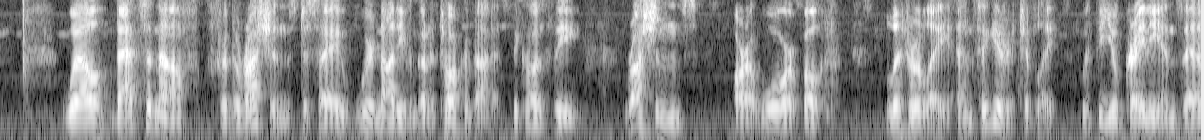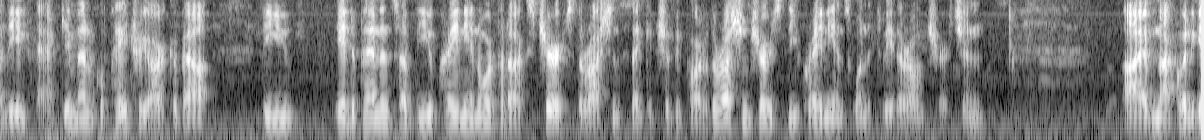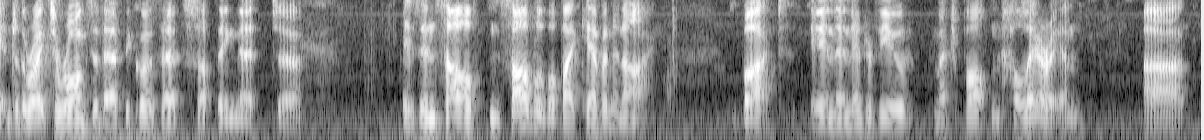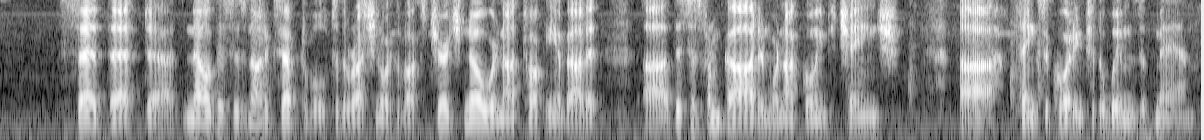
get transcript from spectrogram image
Well, that's enough for the Russians to say we're not even going to talk about it because the Russians are at war both literally and figuratively with the Ukrainians and the ecumenical patriarch about the independence of the Ukrainian Orthodox Church. The Russians think it should be part of the Russian church. The Ukrainians want it to be their own church. And I'm not going to get into the rights or wrongs of that because that's something that uh, is insolv- insolvable by Kevin and I. But in an interview, Metropolitan Hilarion uh, said that uh, no, this is not acceptable to the Russian Orthodox Church. No, we're not talking about it. Uh, this is from God, and we're not going to change uh, things according to the whims of man.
